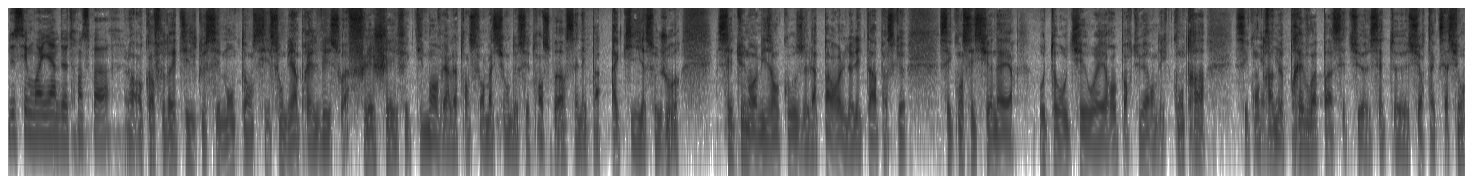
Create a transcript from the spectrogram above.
de ces moyens de transport. Alors encore faudrait-il que ces montants, s'ils sont bien prélevés, soient fléchés effectivement vers la transformation de ces transports. Ça n'est pas acquis à ce jour. C'est une remise en cause de la parole de l'État parce que ces concessionnaires autoroutiers ou aéroportuaires ont des contrats. Ces contrats ne prévoient pas cette, cette euh, surtaxation.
